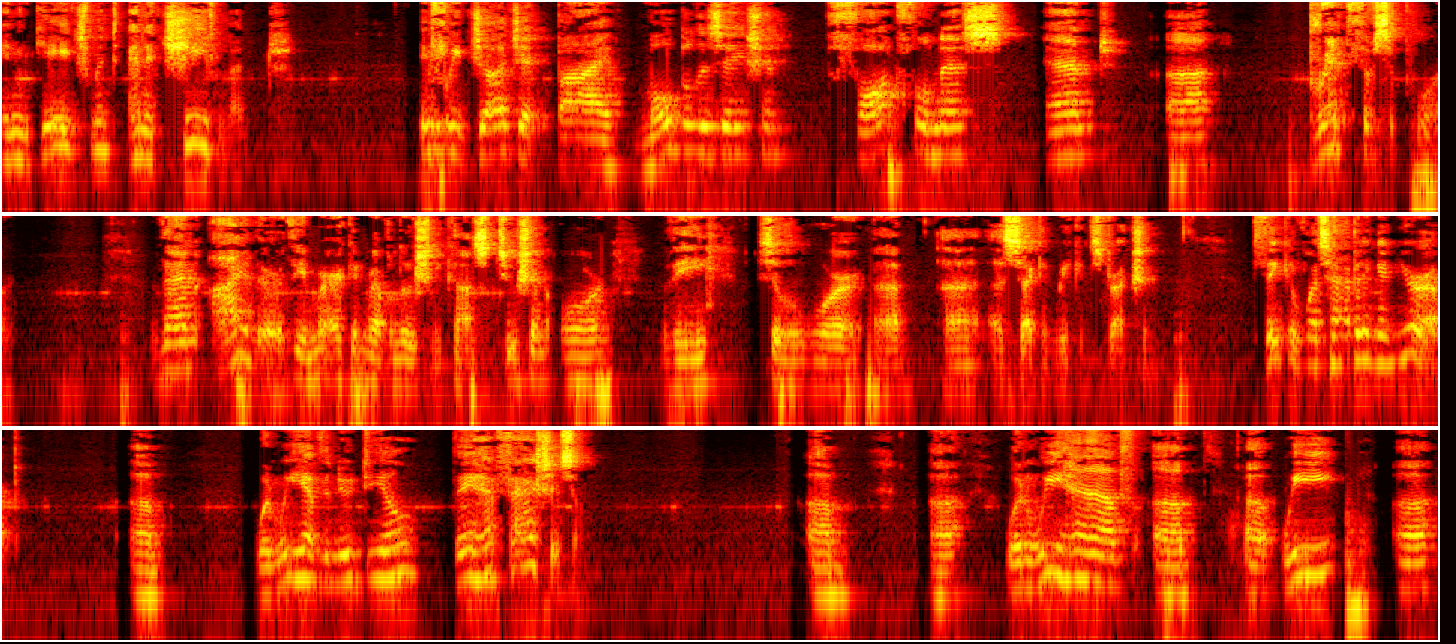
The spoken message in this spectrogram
engagement and achievement if we judge it by mobilization, thoughtfulness, and uh, breadth of support than either the American Revolution Constitution or the Civil War uh, uh, Second Reconstruction. Think of what's happening in Europe. Um, when we have the New Deal, they have fascism. Um, when we have, uh, uh, we uh,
